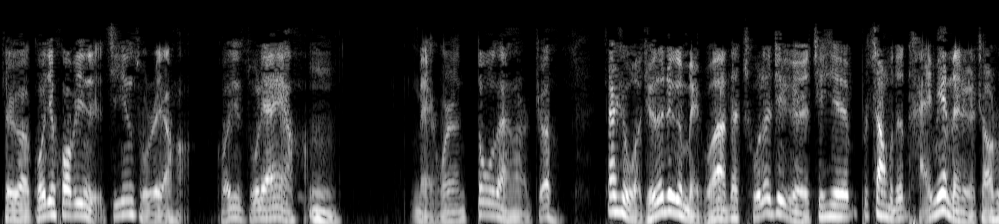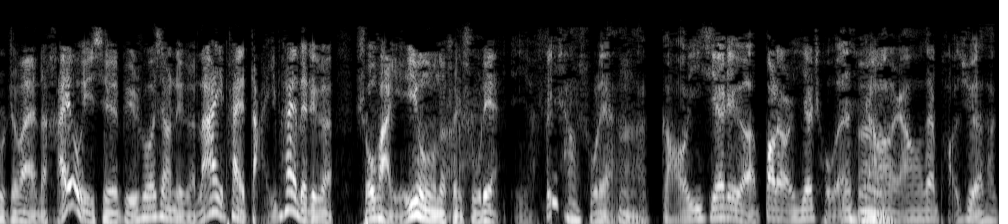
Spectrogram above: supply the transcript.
这个国际货币基金组织也好，国际足联也好，嗯，美国人都在那儿折腾。但是我觉得这个美国啊，它除了这个这些上不得台面的这个招数之外呢，还有一些，比如说像这个拉一派打一派的这个手法也运用的很熟练，也非常熟练啊。搞一些这个爆料一些丑闻，然后然后再跑去他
